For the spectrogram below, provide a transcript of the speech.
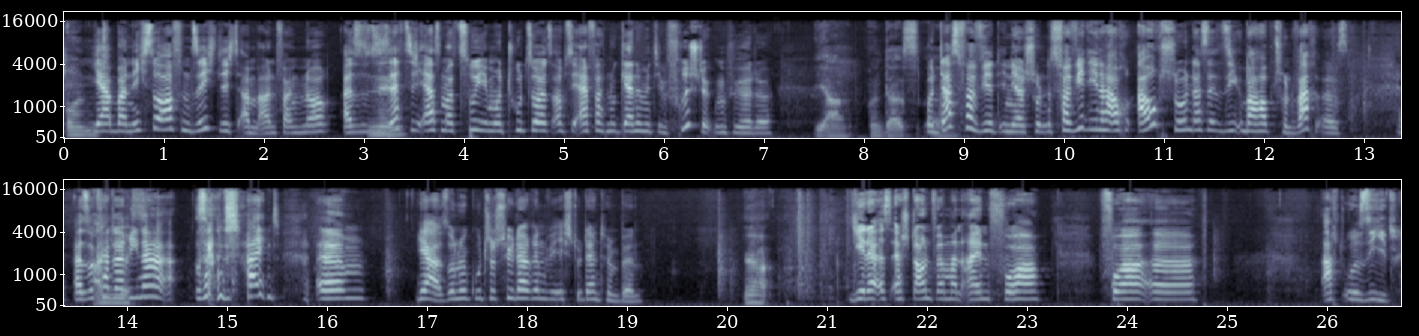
Und Ja, aber nicht so offensichtlich am Anfang noch. Also sie Nee. setzt sich erstmal zu ihm und tut so, als ob sie einfach nur gerne mit ihm frühstücken würde. Ja, und das. Und äh, das verwirrt ihn ja schon. Es verwirrt ihn auch, auch schon, dass er sie überhaupt schon wach ist. Also Katharina ist anscheinend ähm, ja so eine gute Schülerin, wie ich Studentin bin. Ja. Jeder ist erstaunt, wenn man einen vor, vor äh, 8 Uhr sieht.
